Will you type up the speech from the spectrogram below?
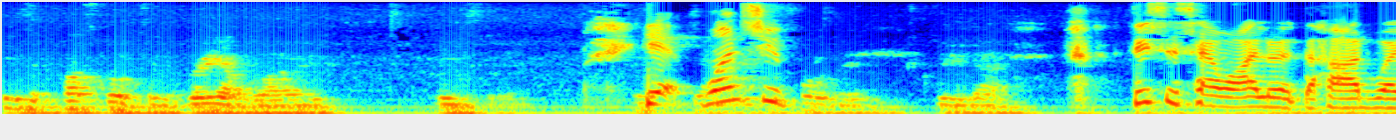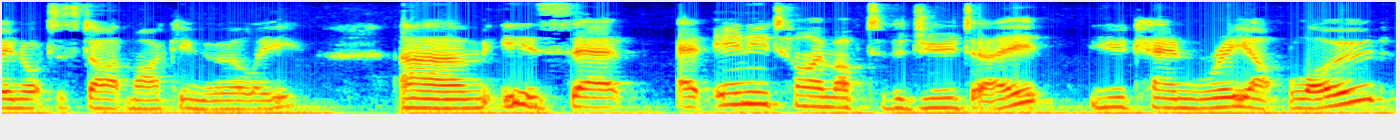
Is it possible to re-upload easily? Yeah, once you've- Before the due date? This is how I learnt the hard way not to start marking early. Um, is that at any time up to the due date, you can re-upload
